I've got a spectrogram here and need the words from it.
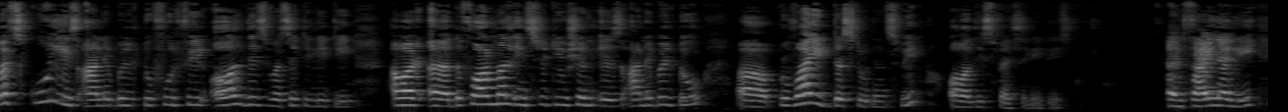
But school is unable to fulfill all this versatility or uh, the formal institution is unable to uh, provide the students with all these facilities and finally,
